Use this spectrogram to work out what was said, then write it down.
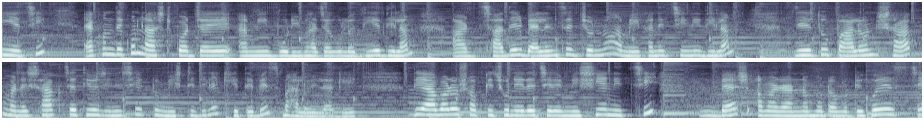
নিয়েছি। এখন দেখুন লাস্ট পর্যায়ে আমি বড়ি ভাজাগুলো দিয়ে দিলাম, আর স্বাদের ব্যালেন্সের জন্য আমি এখানে চিনি দিলাম। যেহেতু পালন শাক মানে শাক জাতীয় জিনিসে একটু মিষ্টি দিলে খেতে বেশ ভালোই লাগে। দিয়ে আবারও সব কিছু নেড়ে চেড়ে মিশিয়ে নিচ্ছি। ব্যাস, আমার রান্না মোটামুটি হয়ে এসছে।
